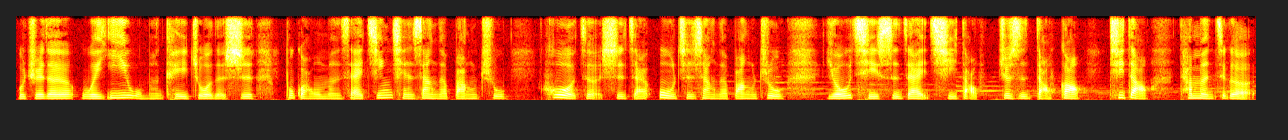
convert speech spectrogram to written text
我觉得唯一我们可以做的是，不管我们在金钱上的帮助，或者是在物质上的帮助，尤其是在祈祷，就是祷告、祈祷，他们这个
